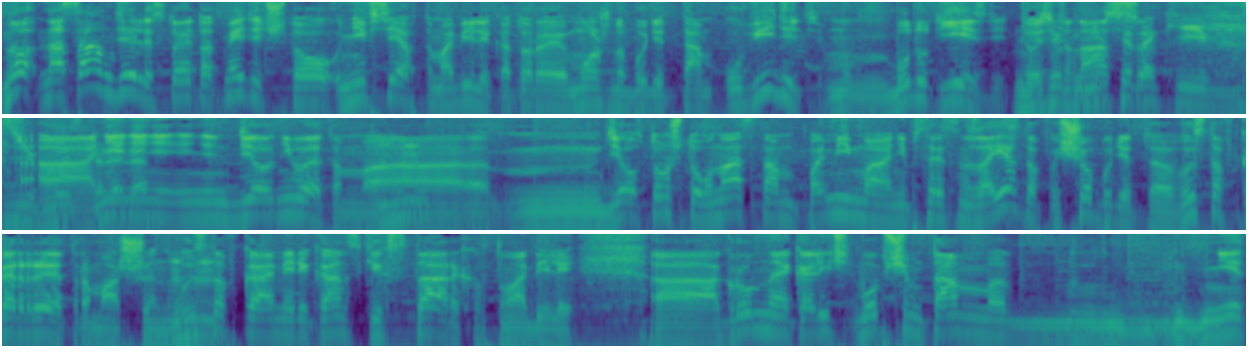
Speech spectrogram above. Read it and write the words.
Но на самом деле стоит отметить, что не все автомобили, которые можно будет там увидеть, будут ездить. То есть у нас... все такие А? Не-не-не, дело не в этом. А, дело в том, что у нас там помимо непосредственно заездов еще будет э, выставка ретро-машин, выставка американских старых автомобилей. А, огромное количество... В общем, там э, не-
